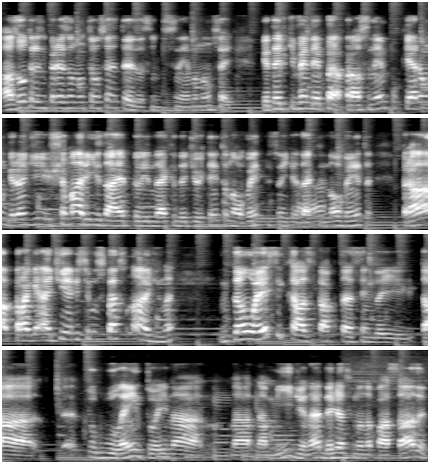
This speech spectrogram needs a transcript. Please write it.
As outras empresas eu não tenho certeza, assim, de cinema, não sei. Porque teve que vender para o cinema porque era um grande chamariz da época ali, na década de 80, 90, principalmente na década de 90, para ganhar dinheiro em cima dos personagens, né? Então, esse caso que tá acontecendo aí, tá é, turbulento aí na, na, na mídia, né? Desde a semana passada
